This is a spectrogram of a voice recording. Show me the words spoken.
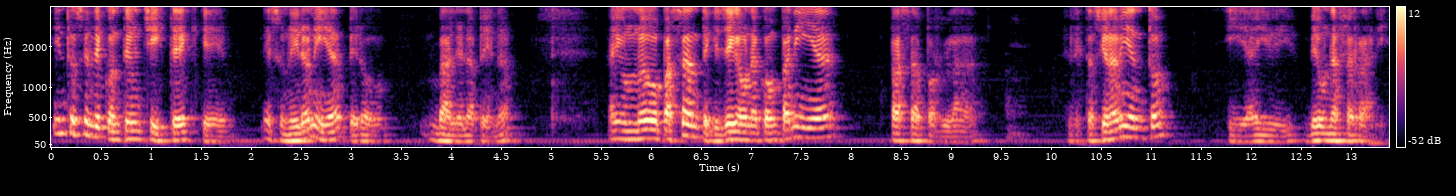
Y entonces le conté un chiste que es una ironía, pero vale la pena. Hay un nuevo pasante que llega a una compañía, pasa por la, el estacionamiento y ahí ve una Ferrari.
